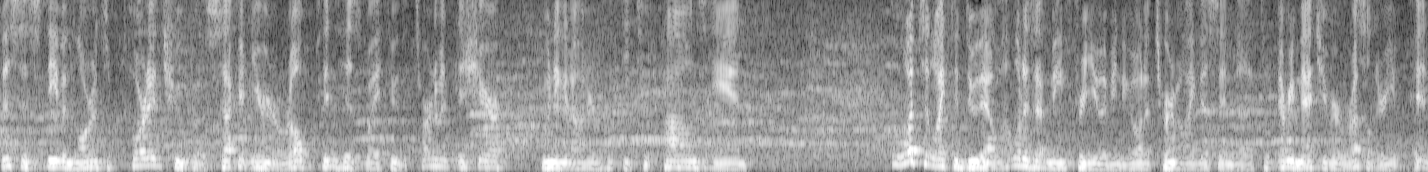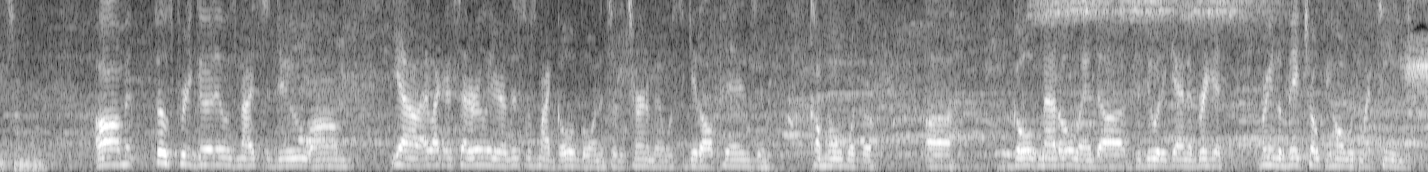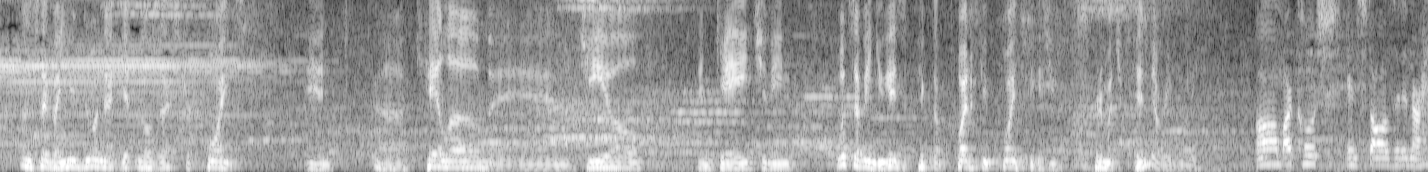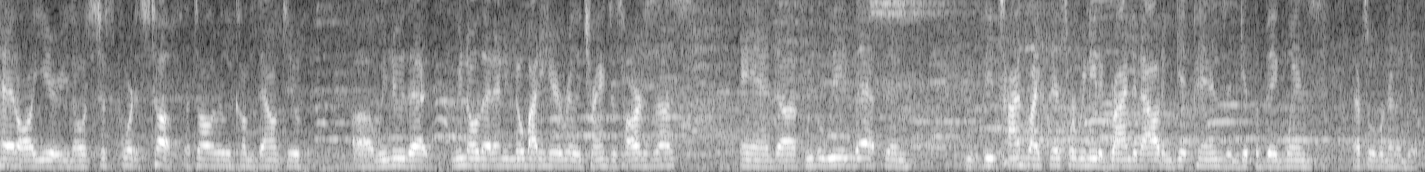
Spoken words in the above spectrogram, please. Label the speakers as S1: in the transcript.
S1: This is Steven Lawrence of Portage, who for the second year in a row pinned his way through the tournament this year, winning at 152 pounds. And what's it like to do that? What does that mean for you? I mean, to go in a tournament like this and uh, to every match you've ever wrestled here, you pinned someone.
S2: Um, it feels pretty good. It was nice to do. Um, yeah, I- like I said earlier, this was my goal going into the tournament was to get all pins and come home with a uh, gold medal and uh, to do it again and bring it, bring the big trophy home with my teams.
S1: I was gonna say, by you doing that, getting those extra points, and uh, Caleb and Geo and Gage, I mean, what's that mean? You guys have picked up quite a few points because you pretty much pinned everybody.
S2: Um, our coach installs it in our head all year. You know, it's just sport. It's tough. That's all it really comes down to. Uh, we knew that. We know that any nobody here really trains as hard as us, and uh, if we believe that, then the times like this where we need to grind it out and get pins and get the big wins, that's what we're gonna do.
